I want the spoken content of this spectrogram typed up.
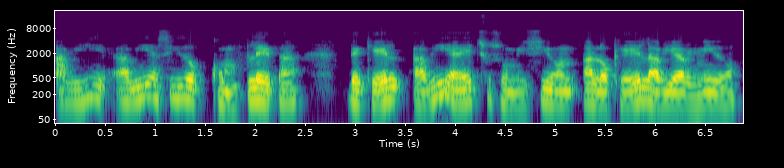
había, había sido completa, de que él había hecho su misión a lo que él había venido.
